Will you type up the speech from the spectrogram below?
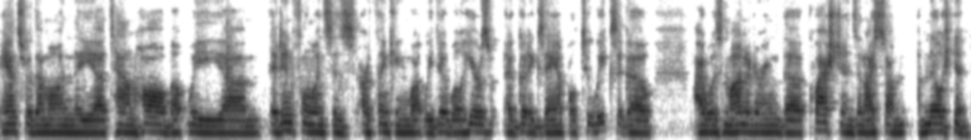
answer them on the uh, town hall, but we um, it influences our thinking what we do. Well, here's a good example. Two weeks ago, I was monitoring the questions and I saw a million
